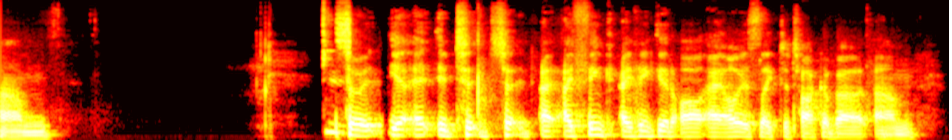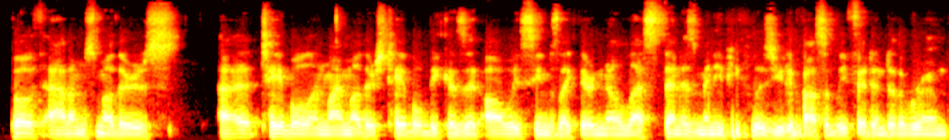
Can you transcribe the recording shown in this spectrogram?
um, hmm. so it, yeah it, it, I, I, think i think it all i always like to talk about um, both adam's mother's uh, table and my mother's table because it always seems like there are no less than as many people as you could possibly fit into the room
